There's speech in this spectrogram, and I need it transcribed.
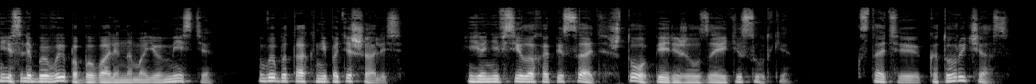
Если бы вы побывали на моем месте, вы бы так не потешались. Я не в силах описать, что пережил за эти сутки. Кстати, который час?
